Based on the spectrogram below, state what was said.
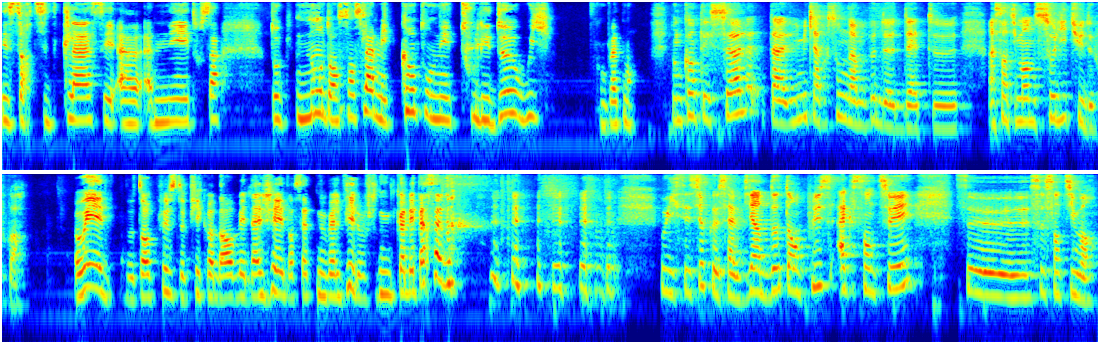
est sorti de classe et amené, tout ça. Donc non dans ce sens-là, mais quand on est tous les deux, oui, complètement. Donc quand tu es seule, tu as limite l'impression d'un peu d'être un sentiment de solitude, quoi. Oui, d'autant plus depuis qu'on a emménagé dans cette nouvelle ville où je ne connais personne. oui, c'est sûr que ça vient d'autant plus accentuer ce, sentiment.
